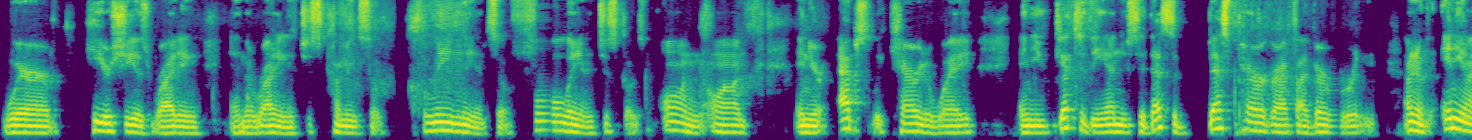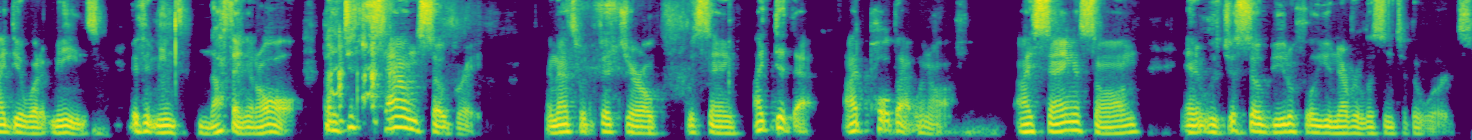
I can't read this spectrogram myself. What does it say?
where he or she is writing and the writing is just coming so cleanly and so fully, and it just goes on and on. And you're absolutely carried away. And you get to the end, you say, That's the best paragraph I've ever written. I don't have any idea what it means, if it means nothing at all, but it just sounds so great. And that's what Fitzgerald was saying. I did that. I pulled that one off. I sang a song, and it was just so beautiful you never listened to the words.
